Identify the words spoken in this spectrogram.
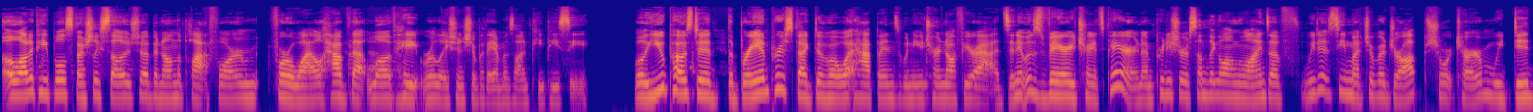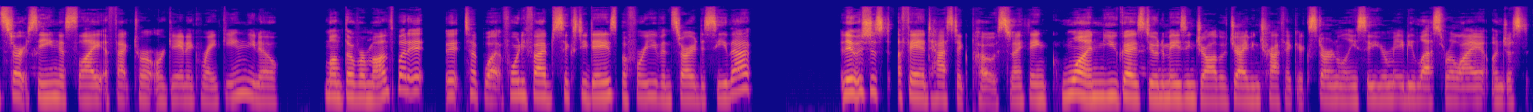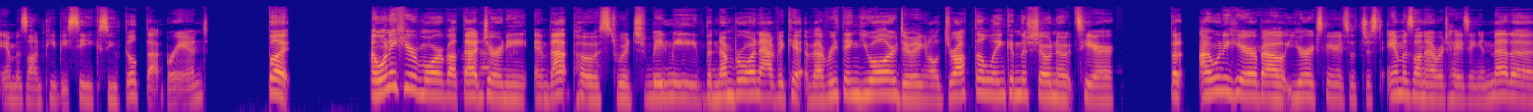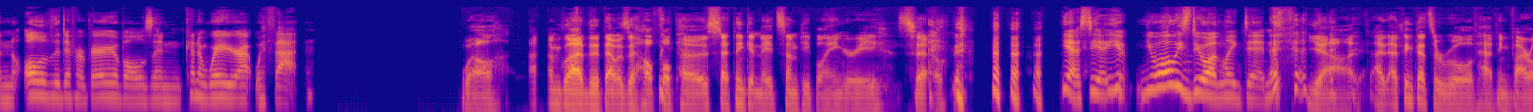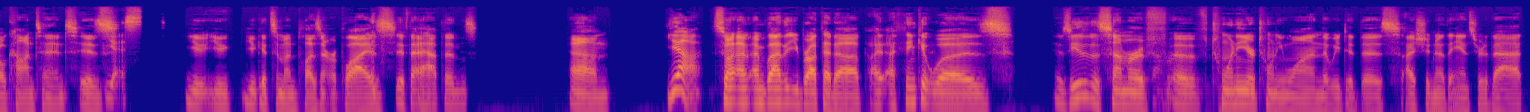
a lot of people, especially sellers who have been on the platform for a while, have that love hate relationship with Amazon PPC. Well, you posted the brand perspective of what happens when you turned off your ads, and it was very transparent. I'm pretty sure something along the lines of we didn't see much of a drop short term. We did start seeing a slight effect to our organic ranking, you know, month over month, but it it took what 45 to 60 days before you even started to see that. And it was just a fantastic post. And I think one, you guys do an amazing job of driving traffic externally, so you're maybe less reliant on just Amazon PPC because you've built that brand. But I want to hear more about that journey and that post, which made me the number one advocate of everything you all are doing. And I'll drop the link in the show notes here. But I want to hear about your experience with just Amazon advertising and Meta and all of the different variables and kind of where you're at with that. Well, I'm glad that that was a helpful post. I think it made some people angry. So, yes, yeah, you you always do on LinkedIn. yeah, I, I, think that's a rule of having viral content. Is yes, you you you get some unpleasant replies if that happens. Um, yeah. So I'm, I'm glad that you brought that up. I, I think it was it was either the summer of of 20 or 21 that we did this. I should know the answer to that.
